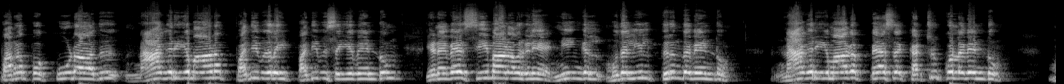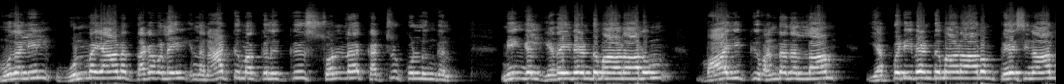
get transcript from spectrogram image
பரப்பக்கூடாது நாகரிகமான பதிவுகளை பதிவு செய்ய வேண்டும். எனவே சீமானவர்களே நீங்கள் முதலில் திருந்த வேண்டும். நாகரிகமாக பேச கற்றுக்கொள்ள வேண்டும். முதலில் உண்மையான தகவலை இந்த நாட்டு மக்களுக்கு சொல்ல கற்றுக்கொள்ளுங்கள். நீங்கள் எதை வேண்டுமானாலும் வாய்க்கு வந்ததெல்லாம் எப்படி வேண்டுமானாலும் பேசினால்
